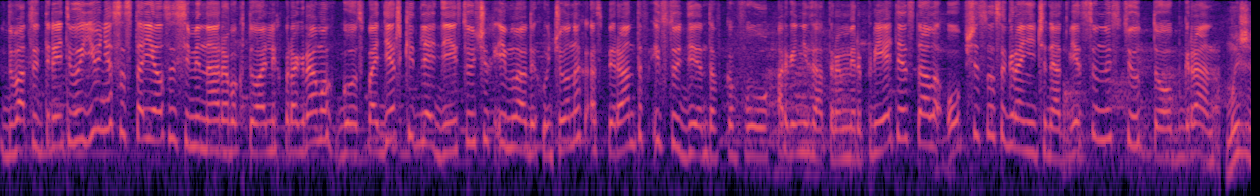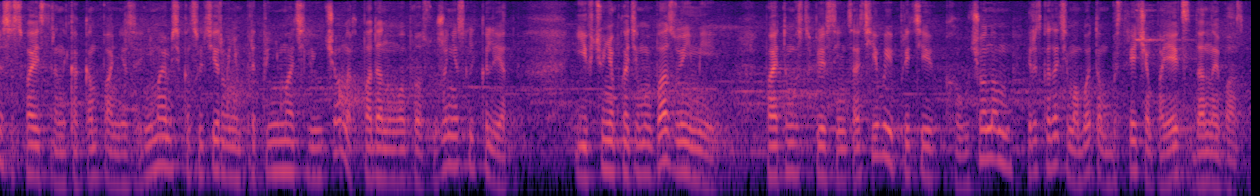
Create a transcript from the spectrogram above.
23 июня состоялся семинар об актуальных программах господдержки для действующих и молодых ученых, аспирантов и студентов КФУ. Организатором мероприятия стало общество с ограниченной ответственностью ТОП Грант. Мы же со своей стороны, как компания, занимаемся консультированием предпринимателей и ученых по данному вопросу уже несколько лет. И всю необходимую базу имеем. Поэтому выступили с инициативой прийти к ученым и рассказать им об этом быстрее, чем появится данная база.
